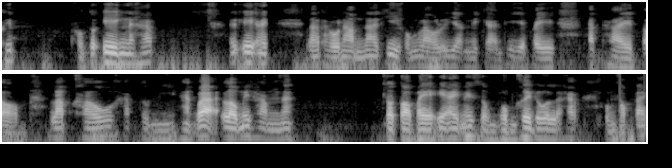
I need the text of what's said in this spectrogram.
คลิปของตัวเองนะครับ AI แล้วเราทำหน้าที่ของเราหรือยังในการที่จะไปทักทายตอบรับเขาครับ ตรงนี้หากว่าเราไม่ทำนะต่อต่อไป AI ไม่ส่งผมเคยโดนแล้วครับ ผมตอบใต้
